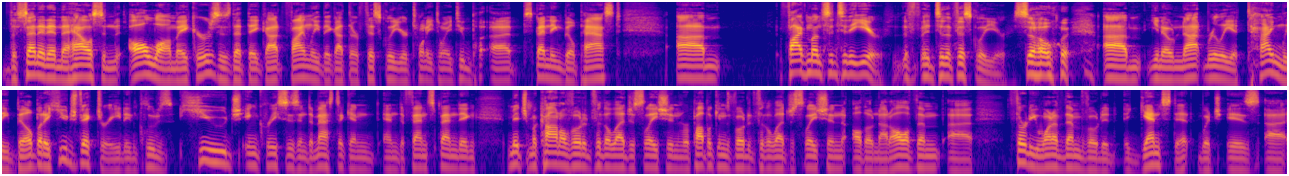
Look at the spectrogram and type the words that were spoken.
the Senate and the House and all lawmakers is that they got finally they got their fiscal year 2022 uh, spending bill passed. Um, five months into the year, into the fiscal year. So, um, you know, not really a timely bill, but a huge victory. It includes huge increases in domestic and, and defense spending. Mitch McConnell voted for the legislation. Republicans voted for the legislation, although not all of them. Uh, 31 of them voted against it, which is uh,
